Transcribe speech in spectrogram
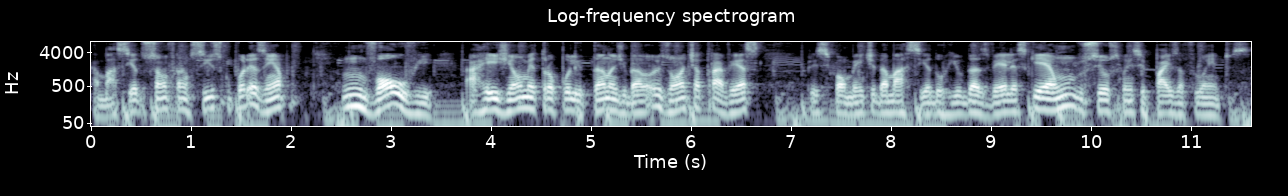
A Bacia do São Francisco, por exemplo, envolve a região metropolitana de Belo Horizonte através principalmente da Bacia do Rio das Velhas, que é um dos seus principais afluentes.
